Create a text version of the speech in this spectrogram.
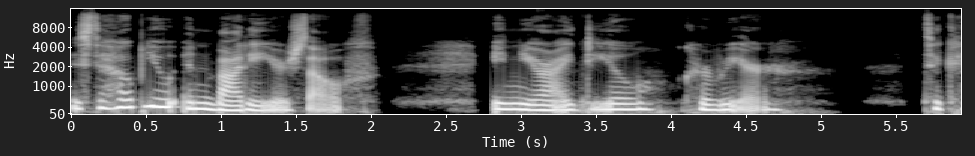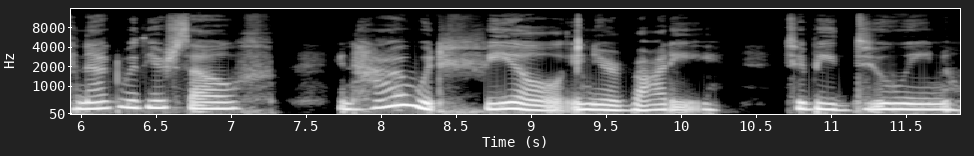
is to help you embody yourself in your ideal career, to connect with yourself and how it would feel in your body to be doing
